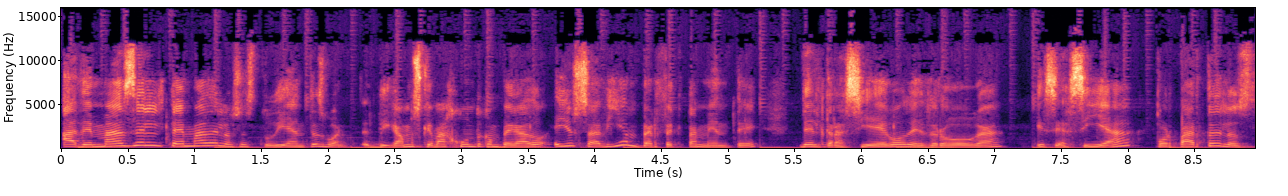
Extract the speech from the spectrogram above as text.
además del tema de los estudiantes, bueno, digamos que va junto con pegado, ellos sabían perfectamente del trasiego de droga que se hacía por parte de los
